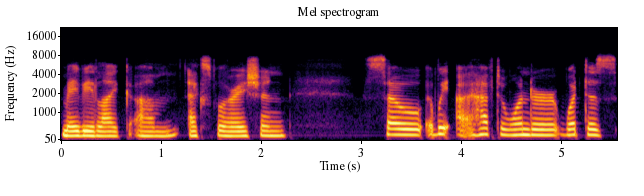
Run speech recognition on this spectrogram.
maybe like um, exploration. So we I have to wonder what does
